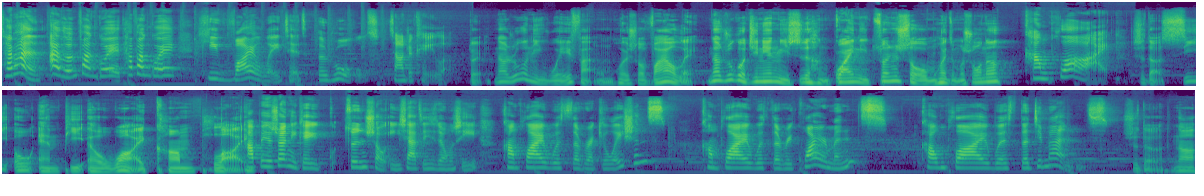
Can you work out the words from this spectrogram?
裁判艾伦犯规，他犯规，he violated the rules，这样就可以了。对，那如果你违反，我们会说 violate。那如果今天你是很乖，你遵守，我们会怎么说呢？comply。是的，c o m p l y，comply。好，比如说你可以遵守以下这些东西：comply with the regulations，comply with the requirements。 Comply with the demands。是的，那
